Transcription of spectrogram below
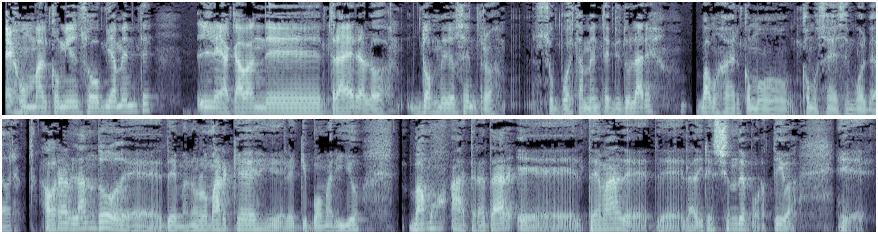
Es un mal comienzo, obviamente, le acaban de traer a los dos mediocentros supuestamente titulares. Vamos a ver cómo, cómo se desenvuelve ahora. Ahora hablando de, de Manolo Márquez y del equipo amarillo, vamos a tratar eh, el tema de, la dirección deportiva. Eh,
